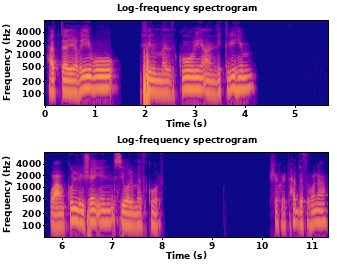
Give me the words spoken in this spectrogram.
حتى يغيبوا في المذكور عن ذكرهم وعن كل شيء سوى المذكور. الشيخ يتحدث هنا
